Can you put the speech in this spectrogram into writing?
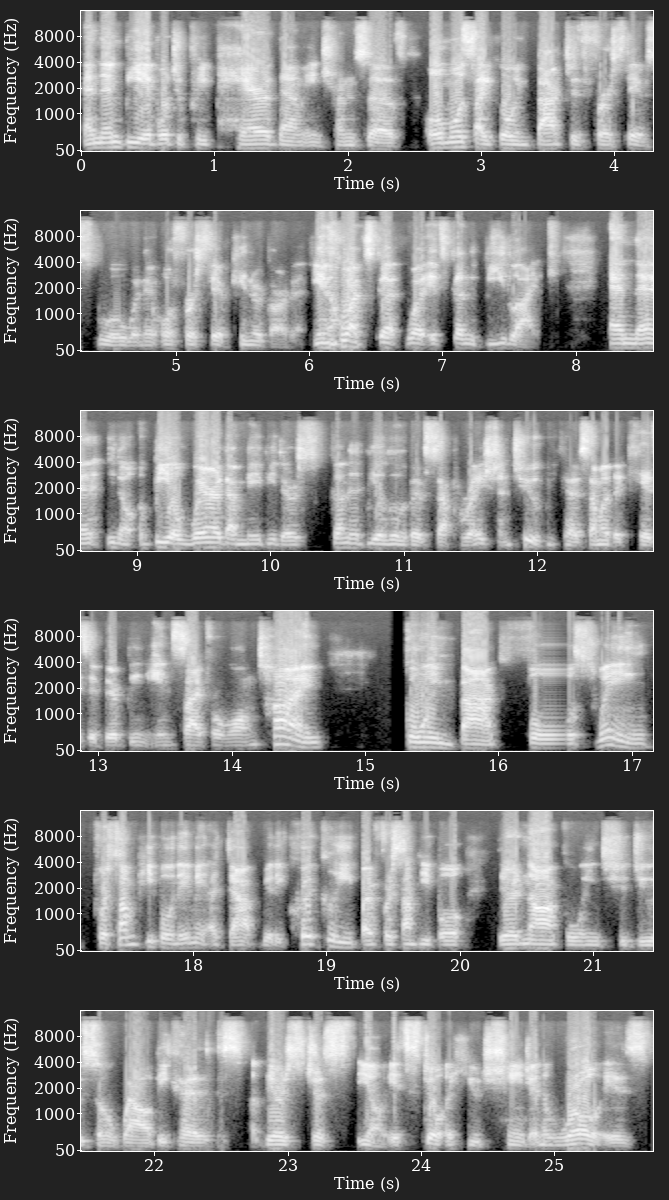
and then be able to prepare them in terms of almost like going back to the first day of school when they, or first day of kindergarten you know what's good what it's going to be like. And then you know be aware that maybe there's going to be a little bit of separation too because some of the kids if they've been inside for a long time going back full swing, for some people, they may adapt really quickly, but for some people, they're not going to do so well because there's just, you know, it's still a huge change and the world is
